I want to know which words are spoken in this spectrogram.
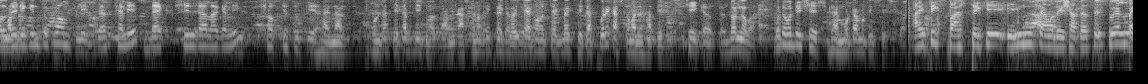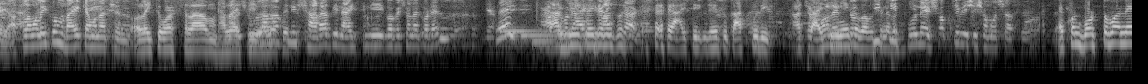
অলরেডি কিন্তু কমপ্লিট জাস্ট খালি ব্যাক শিলটা লাগালি সবকিছু ক্লিয়ার হ্যাঁ না ফোনটা সেট আপ দিতে হবে? আমি কাস্টমারকে সেট করেছি এখন হচ্ছে একবার সেট আপ করে কাস্টমারের হাতে দিই ঠিক আছে ধন্যবাদ। মোটামুটি শেষ হ্যাঁ মোটামুটি শেষ আইফিক্স ফার্স্ট থেকে এই মুহূর্তে আমাদের সাথে আছে সোহেল ভাই। আসসালামু আলাইকুম ভাই কেমন আছেন? ওয়ালাইকুম আসসালাম ভালো আছি ভালো আছেন? আপনি সারাদিন আইসি নিয়ে গবেষণা করেন। এই? আইসি যেহেতু কাজ করি আচ্ছা আইসি নিয়ে তো তো গবেষণা করি। ফোনের সবচেয়ে বেশি সমস্যা আছে? এখন বর্তমানে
